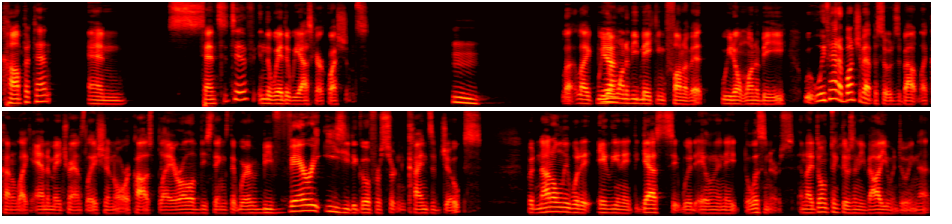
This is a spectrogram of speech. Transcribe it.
competent and sensitive in the way that we ask our questions. Mm. Li- Like we Yeah. don't want to be making fun of it. We don't want to be. we- We've had a bunch of episodes about like kind of like anime translation or cosplay or all of these things that where it would be very easy to go for certain kinds of jokes, but not only would it alienate the guests, it would alienate the listeners, and I don't think there's any value in doing that.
